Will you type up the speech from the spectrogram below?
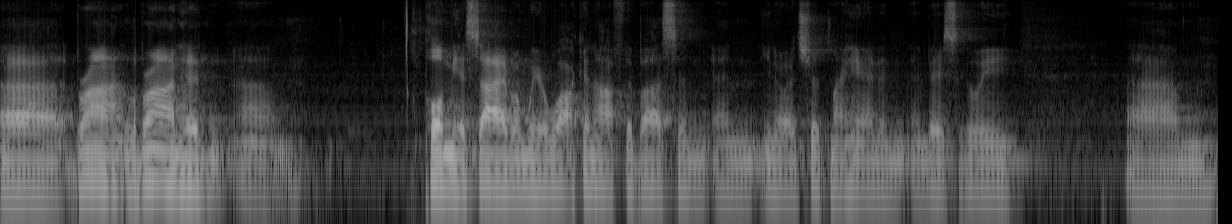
uh, LeBron, LeBron had um, pulled me aside when we were walking off the bus and, and you know, had shook my hand and, and basically um,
